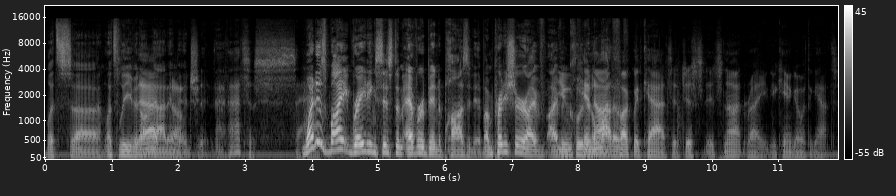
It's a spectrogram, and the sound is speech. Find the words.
Let's uh let's leave it on that oh, image. that- that's a sad. When has my rating system ever been positive? I'm pretty sure I've I've you included a cannot lot of fuck with cats. It just it's not right. You can't go with the cats.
